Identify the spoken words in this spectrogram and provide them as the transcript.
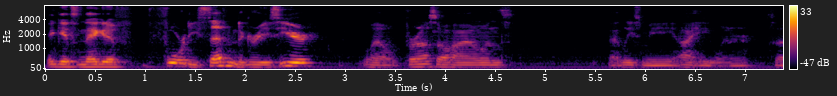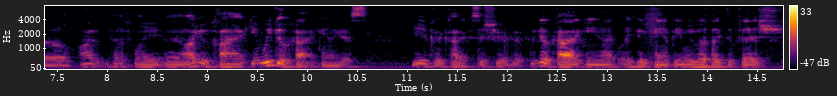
It gets negative 47 degrees here. Well, for us Ohioans, at least me, I hate winter. So I definitely, I go kayaking. We go kayaking, I guess. You go kayaks this year, but we go kayaking. I like to go camping. We both like to fish.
